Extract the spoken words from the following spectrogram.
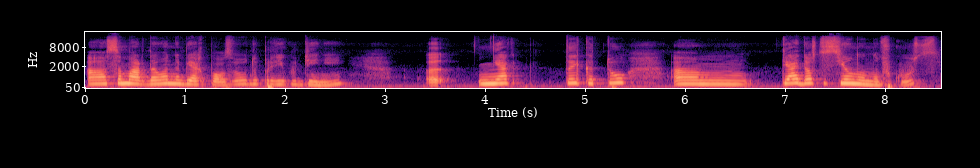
а, самардала не бях ползвала до преди години. А, ня... Тъй като ам, тя е доста силна на вкус.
